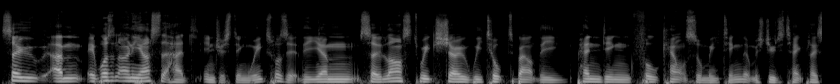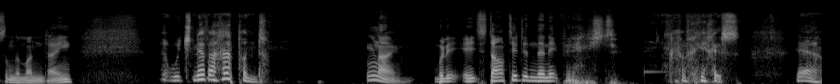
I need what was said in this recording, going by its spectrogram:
so um, it wasn't only us that had interesting weeks, was it? The um, so last week's show we talked about the pending full council meeting that was due to take place on the Monday. which never happened. No, but it, it started and then it finished. yes, yeah.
